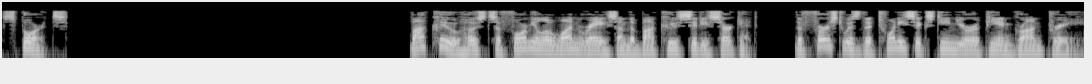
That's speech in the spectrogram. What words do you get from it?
Sports Baku hosts a Formula One race on the Baku City Circuit. The first was the 2016 European Grand Prix.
